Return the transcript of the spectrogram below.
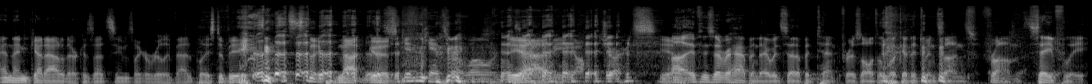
And then get out of there because that seems like a really bad place to be. it's like not good. Skin cancer alone. Yeah. gotta be off the charts. Yeah. Uh, if this ever happened, I would set up a tent for us all to look at the Twin Suns from safely.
